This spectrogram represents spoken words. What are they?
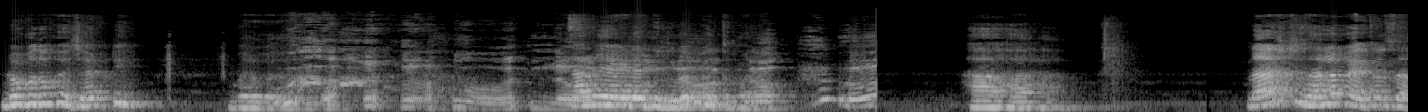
डोकं दुखायची आपली. बरं बरं चांगली आयडिया दिली बरं मी तुम्हाला? हा हा हा. नाश्ता झाला काय तुझा?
